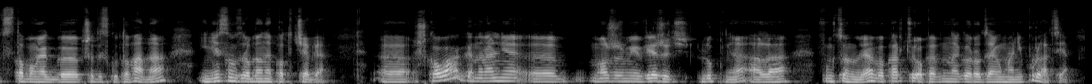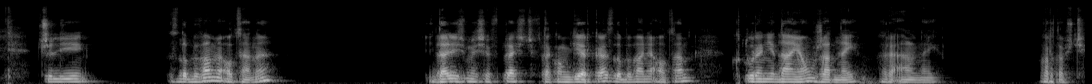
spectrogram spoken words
z, Tobą jakby przedyskutowane i nie są zrobione pod Ciebie. E, szkoła generalnie e, możesz mi wierzyć lub nie, ale funkcjonuje w oparciu o pewnego rodzaju manipulację. Czyli zdobywamy oceny i daliśmy się wpleść w taką gierkę zdobywania ocen, które nie dają żadnej realnej wartości.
